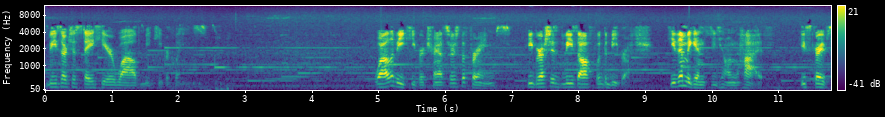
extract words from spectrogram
The bees are to stay here while the beekeeper cleans. While the beekeeper transfers the frames, he brushes the bees off with the bee brush. He then begins detailing the hive. He scrapes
